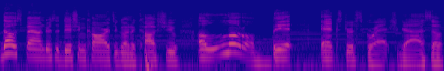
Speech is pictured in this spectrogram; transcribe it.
those Founders Edition cards are going to cost you a little bit extra scratch, guys. So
